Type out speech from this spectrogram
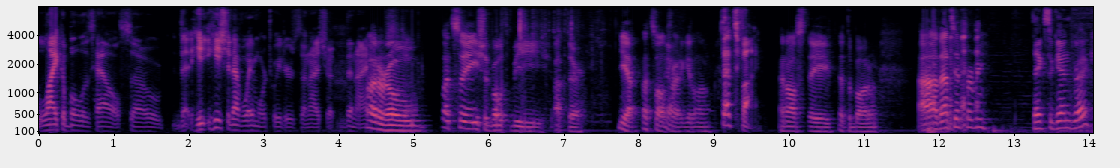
Likable as hell. So that he, he should have way more tweeters than I should than I. I don't know. Let's say you should both be up there. Yeah, let's all Yeah. try to get along. That's fine. And I'll stay at the bottom. Uh, that's it for me. Thanks again, Greg.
